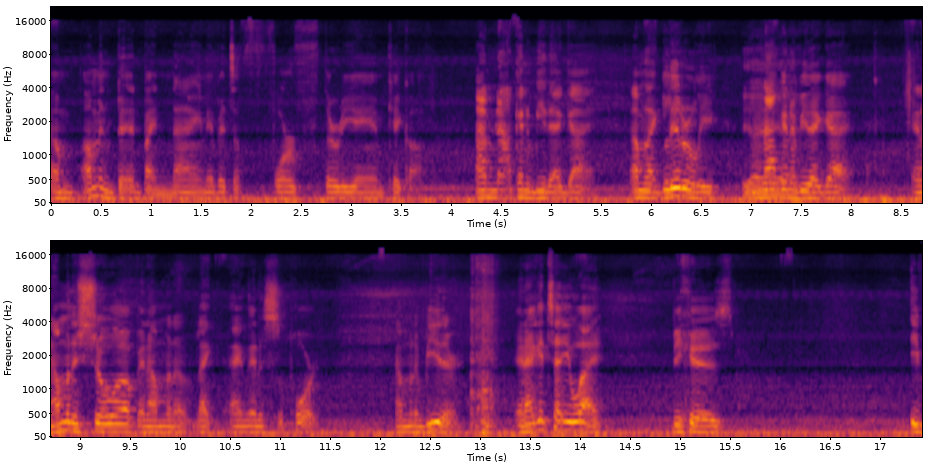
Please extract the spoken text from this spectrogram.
I'm I'm in bed by nine if it's a 4:30 a.m. kickoff. I'm not gonna be that guy. I'm like literally Yeah, not yeah. gonna be that guy and I'm gonna show up and I'm gonna like I'm gonna support. I'm gonna be there, and I can tell you why, because if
